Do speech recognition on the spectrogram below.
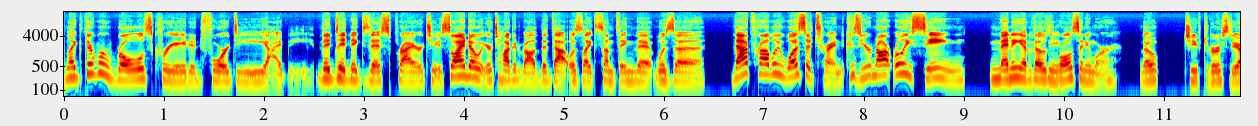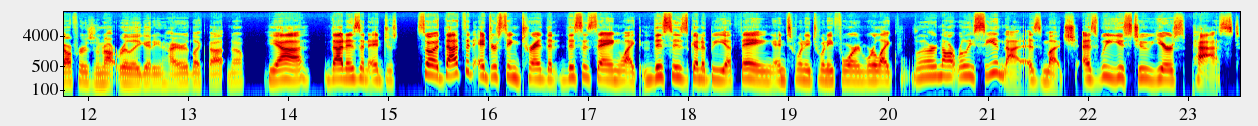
like there were roles created for DEIB that didn't exist prior to. So I know what you're talking about that that was like something that was a that probably was a trend because you're not really seeing many of those roles anymore. Nope. Chief diversity offers are not really getting hired like that. No. Yeah, that is an interest. So that's an interesting trend that this is saying like this is going to be a thing in 2024 and we're like we're not really seeing that as much as we used to years past.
